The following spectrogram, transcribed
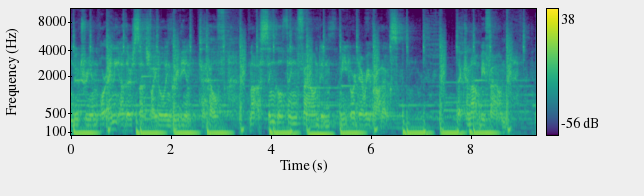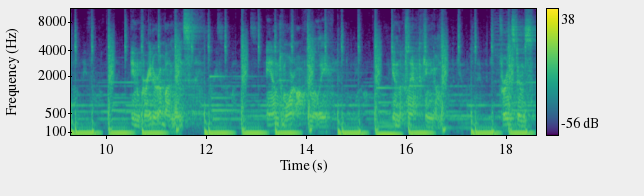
nutrient, or any other such vital ingredient to health, not a single thing found in meat or dairy products that cannot be found in greater abundance and more optimally in the plant kingdom. For instance,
